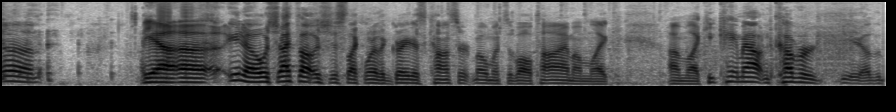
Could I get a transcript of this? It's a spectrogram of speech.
Um, yeah, uh, you know, which I thought was just like one of the greatest concert moments of all time. I'm like, I'm like, he came out and covered, you know, the,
